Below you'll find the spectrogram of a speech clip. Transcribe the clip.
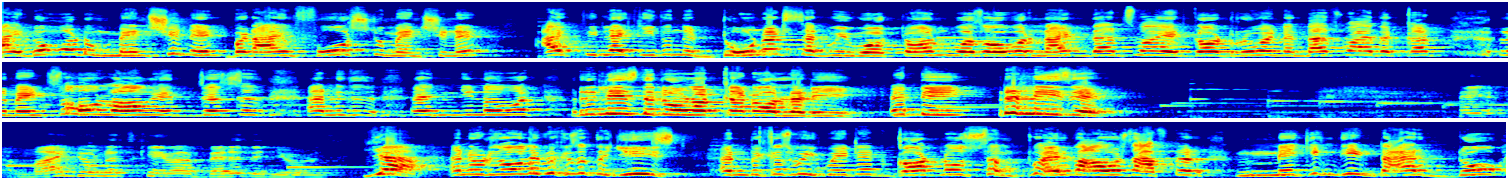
I don't want to mention it but I am force to mention it I feel like even the donuts that we worked on was overnight that's why it got ruined and that's why the cut remained so long it just and you know what release the donut cut already it be release it Hey, my donuts came out better than yours. Yeah, and it was only because of the yeast, and because we waited, God knows, some 12 hours after making the entire dough,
